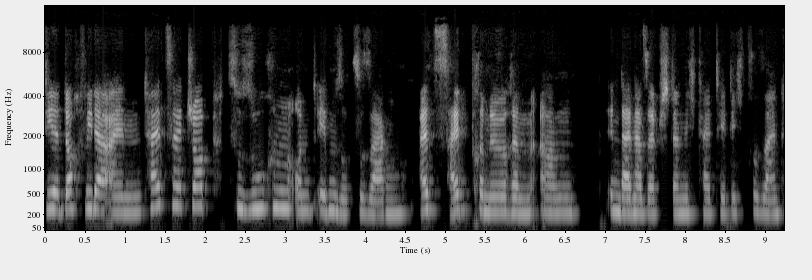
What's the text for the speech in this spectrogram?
dir doch wieder einen Teilzeitjob zu suchen und eben sozusagen als Zeitpreneurin ähm, in deiner Selbstständigkeit tätig zu sein.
